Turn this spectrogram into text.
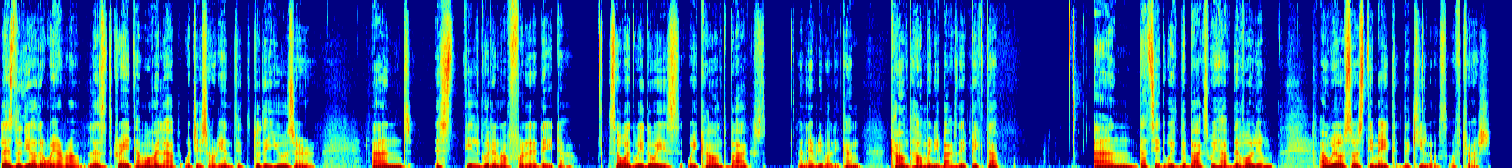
let's do the other way around. Let's create a mobile app which is oriented to the user and still good enough for the data. So what we do is we count bags, and everybody can count how many bags they picked up. And that's it. With the bags, we have the volume, and we also estimate the kilos of trash.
